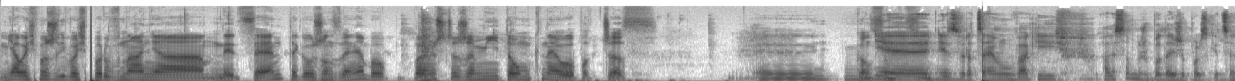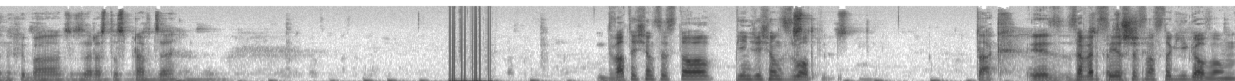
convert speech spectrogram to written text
miałeś możliwość porównania cen tego urządzenia? Bo powiem szczerze, mi to umknęło podczas konsumpcji. Nie, nie zwracałem uwagi, ale są już bodajże polskie ceny chyba, zaraz to sprawdzę. 2150 zł. Tak, Y, Za wersję Zgadza się. 16-gigową.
